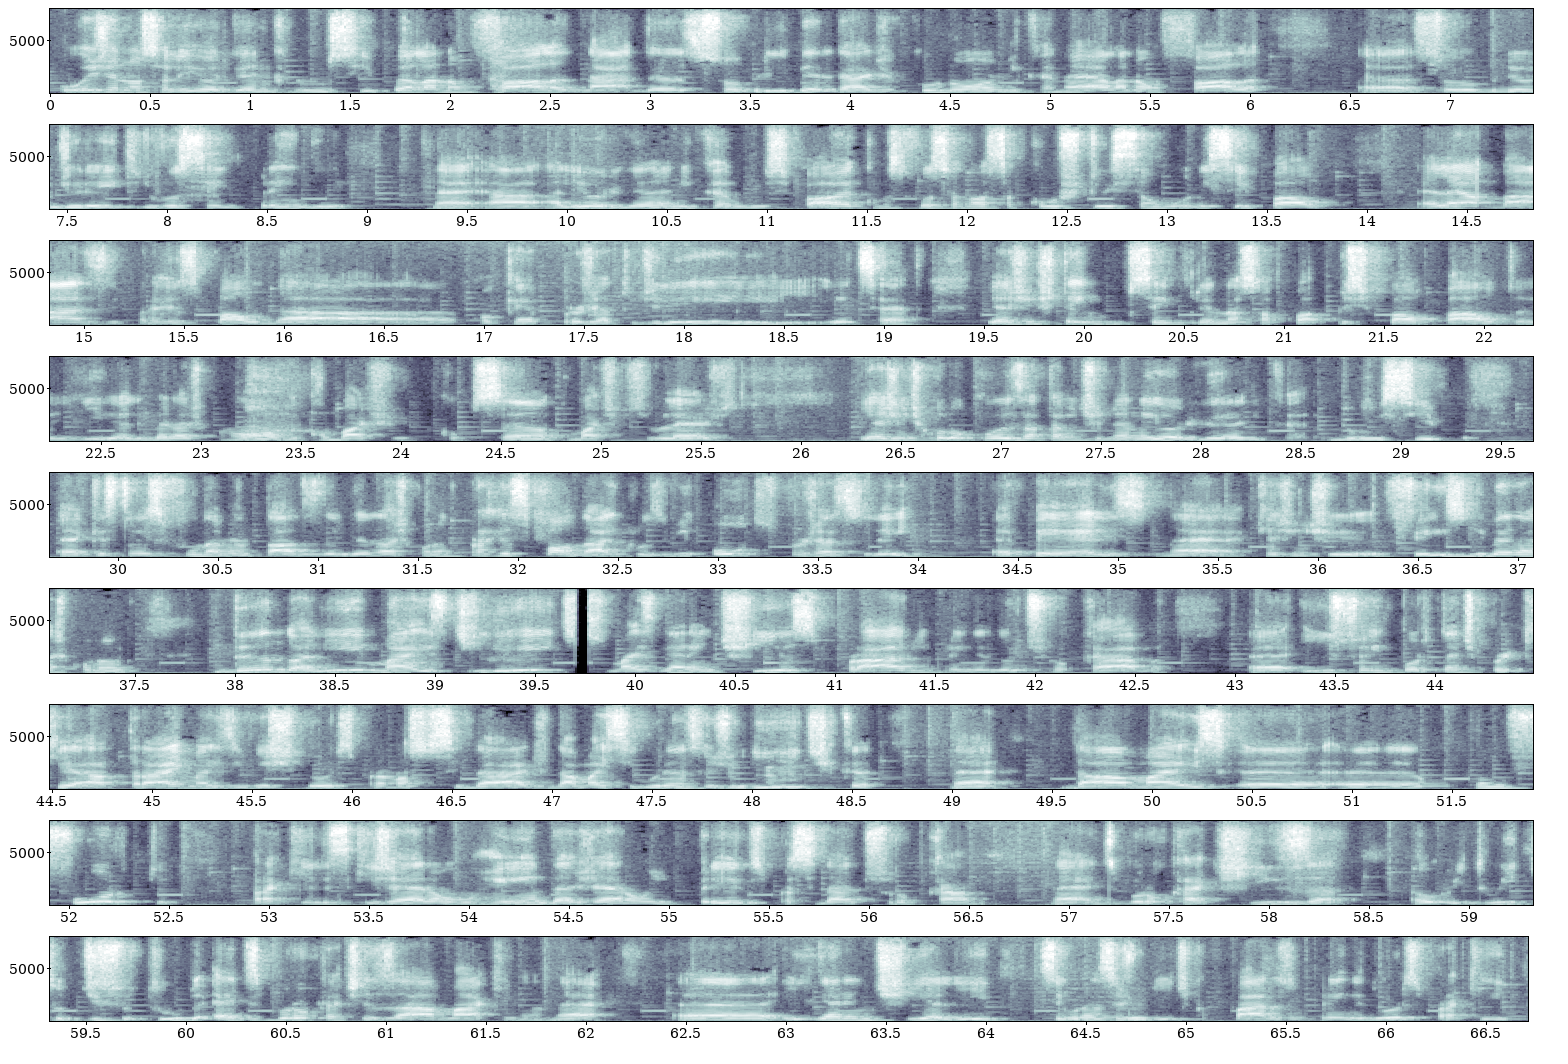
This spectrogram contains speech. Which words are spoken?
Hoje a nossa lei orgânica do município ela não fala nada sobre liberdade econômica, né? Ela não fala uh, sobre o direito de você empreender. Né? A, a lei orgânica municipal é como se fosse a nossa constituição municipal. Ela é a base para respaldar qualquer projeto de lei, etc. E a gente tem sempre a nossa principal pauta aí, a liberdade econômica, combate à corrupção, combate aos privilégios e a gente colocou exatamente na lei orgânica do município é, questões fundamentadas da liberdade econômica para respaldar, inclusive, outros projetos de lei, é, PLs, né, que a gente fez de liberdade econômica, dando ali mais direitos, mais garantias para o empreendedor de Sorocaba. É, isso é importante porque atrai mais investidores para a nossa cidade, dá mais segurança jurídica, né, dá mais é, é, conforto para aqueles que geram renda, geram empregos para a cidade de Sorocaba. Né? Desburocratiza, o intuito disso tudo é desburocratizar a máquina, né? uh, e garantir ali segurança jurídica para os empreendedores, para que uh,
